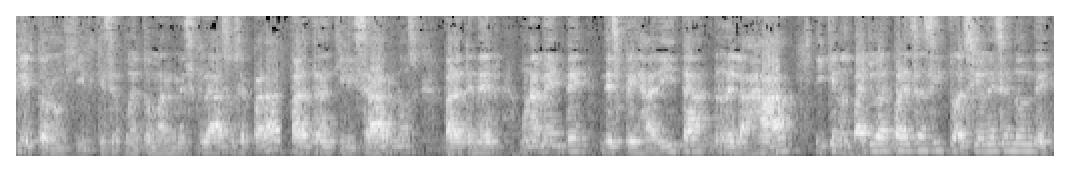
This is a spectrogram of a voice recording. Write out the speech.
y el toronjil, que se pueden tomar mezcladas o separadas para tranquilizarnos, para tener una mente despejadita, relajada y que nos va a ayudar para esas situaciones en donde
